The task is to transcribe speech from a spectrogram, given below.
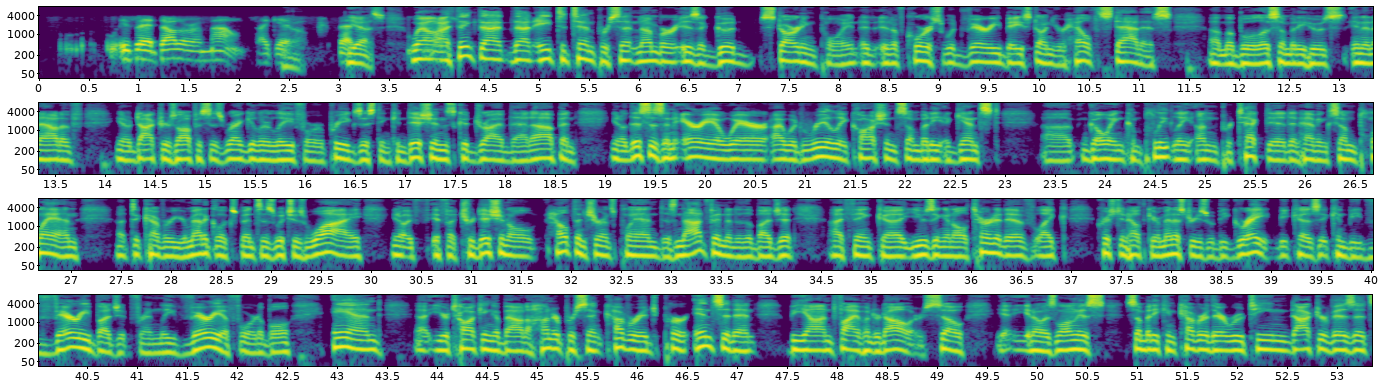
is there a dollar amount? I guess. Yeah. Yes. Well, I think that that eight to ten percent number is a good starting point. It, it, of course would vary based on your health status, uh, Mabula. Somebody who's in and out of you know doctors' offices regularly for pre-existing conditions could drive that up. And you know this is an area where I would really caution somebody against uh, going completely unprotected and having some plan uh, to cover your medical expenses, which is why, you know, if, if a traditional health insurance plan does not fit into the budget, I think uh, using an alternative like Christian Healthcare Ministries would be great because it can be very budget friendly, very affordable, and uh, you're talking about 100% coverage per incident beyond $500. So, you know, as long as somebody can cover their routine doctor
